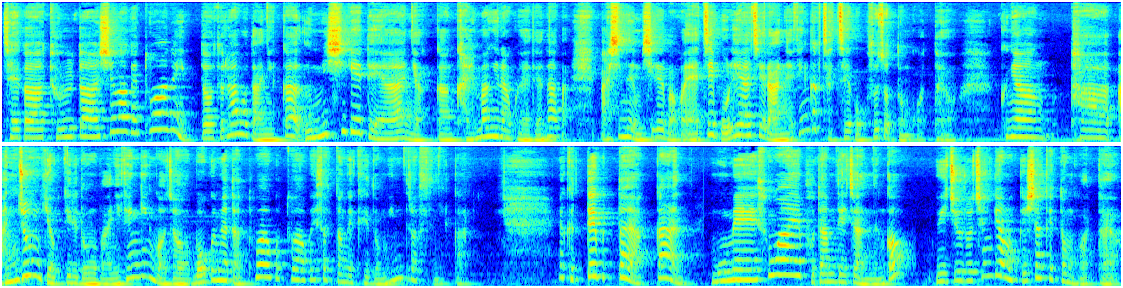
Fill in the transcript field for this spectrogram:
제가 둘 다 심하게 토하는 입덧을 하고 나니까 음식에 대한 약간 갈망이라고 해야 되나? 맛있는 음식을 먹어야지, 뭘 해야지 라는 생각 자체가 없어졌던 것 같아요. 그냥 다 안 좋은 기억들이 너무 많이 생긴 거죠. 먹으면 다 토하고 토하고 했었던 게 그게 너무 힘들었으니까. 그때부터 약간 몸에 소화에 부담되지 않는 거? 위주로 챙겨 먹기 시작했던 것 같아요.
